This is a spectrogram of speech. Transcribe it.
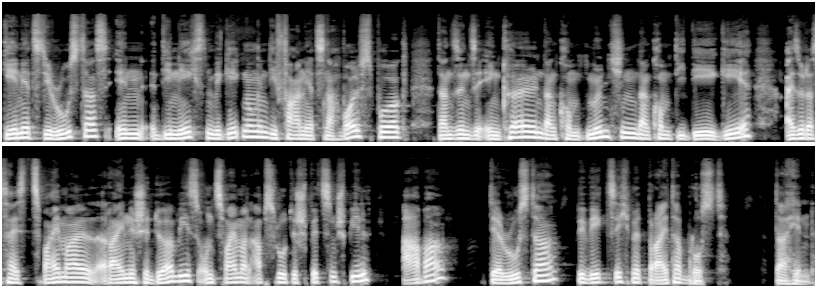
gehen jetzt die Roosters in die nächsten Begegnungen. Die fahren jetzt nach Wolfsburg, dann sind sie in Köln, dann kommt München, dann kommt die DEG. Also das heißt zweimal rheinische Derbys und zweimal absolutes Spitzenspiel. Aber der Rooster bewegt sich mit breiter Brust dahin.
